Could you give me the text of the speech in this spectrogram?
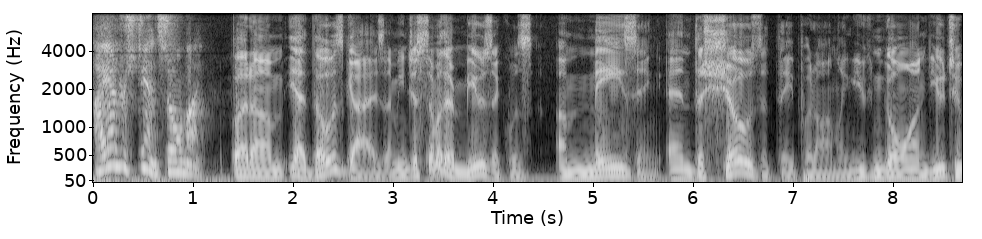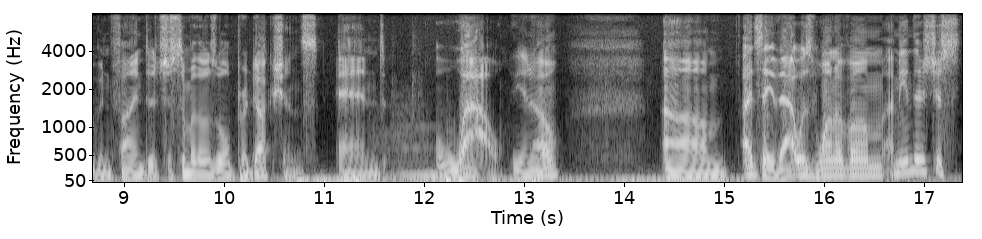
I understand, so am I. But um, yeah, those guys. I mean, just some of their music was amazing, and the shows that they put on. Like you can go on YouTube and find uh, just some of those old productions, and wow, you know. Um, I'd say that was one of them. I mean, there's just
